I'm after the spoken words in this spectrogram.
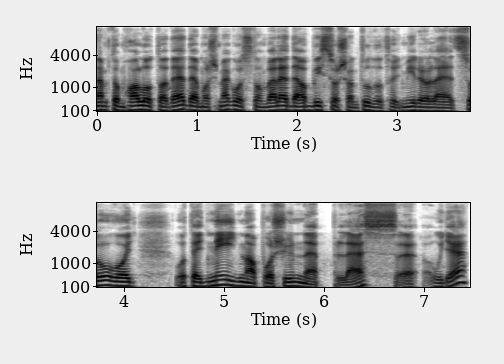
nem tudom, hallottad-e, de most megosztom veled, de biztosan tudod, hogy miről lehet szó, hogy ott egy négy napos ünnep lesz, ugye?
